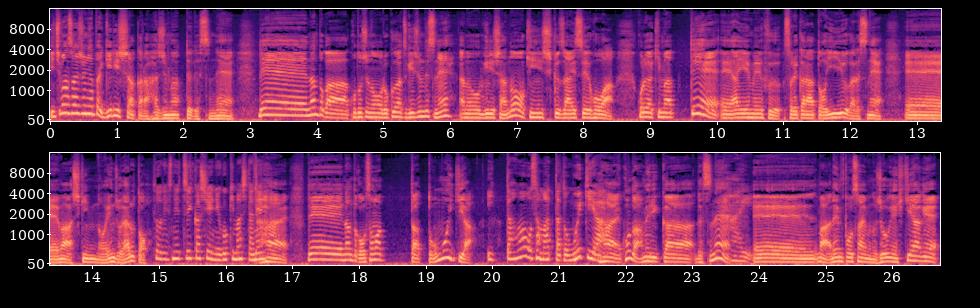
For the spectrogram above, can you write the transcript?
一番最初にやっぱりギリシャから始まってですね、で、なんとか今年の6月下旬ですね、あの、ギリシャの緊縮財政法案、これが決まって、えー、IMF、それからあと EU がですね、えー、まあ、資金の援助をやると。そうですね、追加支援に動きましたね。はい。で、なんとか収まったと思いきや、一旦は収まったと思いきや。はい。今度はアメリカですね。はい。えー、まあ、連邦債務の上限引き上げ。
